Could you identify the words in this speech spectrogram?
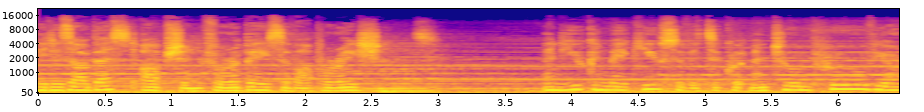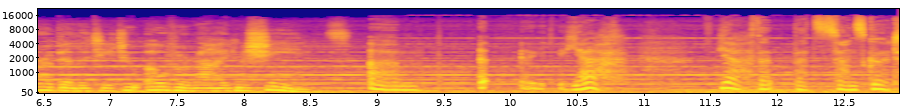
It is our best option for a base of operations, and you can make use of its equipment to improve your ability to override machines. Um, uh, uh, yeah. Yeah, that, that sounds good.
